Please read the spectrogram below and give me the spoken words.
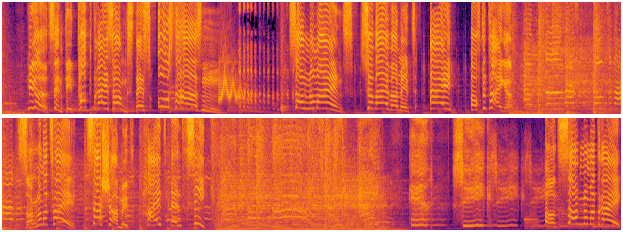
Hier sind die Top 3 Songs des Osterhasen. Song Nummer 1, Survivor mit Eye of the Tiger. Song Nummer 2, Sascha mit Hide and Seek. Und Song Nummer 3,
